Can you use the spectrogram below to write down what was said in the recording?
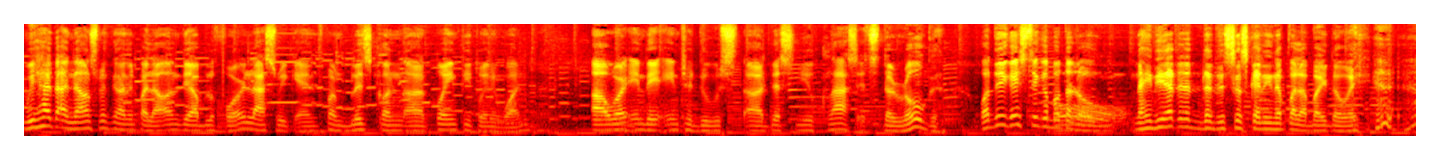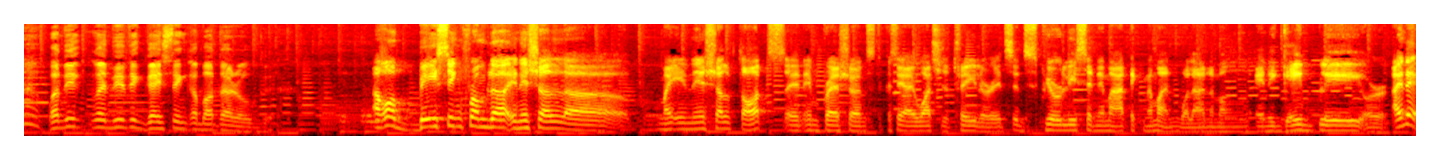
we had the announcement nga rin pala on Diablo 4 last weekend from BlizzCon ah, 2021 uh, wherein they introduced ah, this new class. It's the Rogue. What do you guys think about the Rogue? Na hindi natin na-discuss kanina pala, by the way. what do you, what do you think guys think about the Rogue? Ako, basing from the initial, uh, my initial thoughts and impressions, kasi I watched the trailer, it's it's purely cinematic naman. Wala namang any gameplay or... Ay, hindi.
